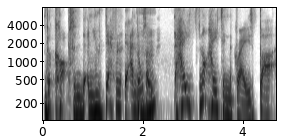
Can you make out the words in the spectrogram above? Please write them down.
the cops and, and you definitely and also mm-hmm. hate not hating the Krays, but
